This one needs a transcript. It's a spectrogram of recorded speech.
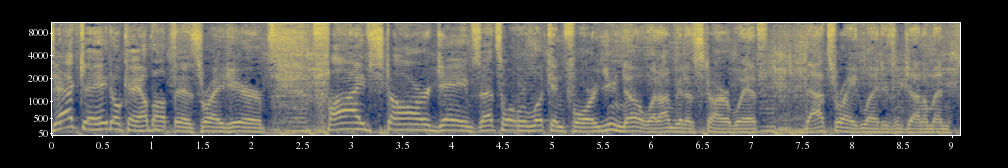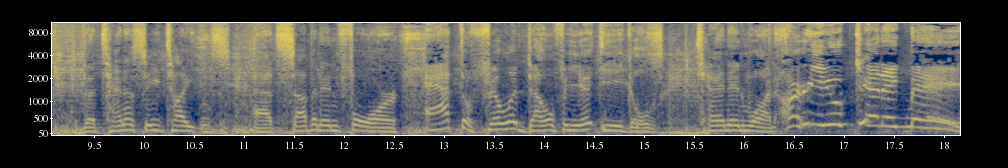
decade. Okay, how about this right here? Five star games. That's what we're looking for. You know what I'm going to start with. That's right, ladies and gentlemen. The Tennessee Titans at 7 and 4 at the Philadelphia Eagles 10 and 1. Are you kidding me?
